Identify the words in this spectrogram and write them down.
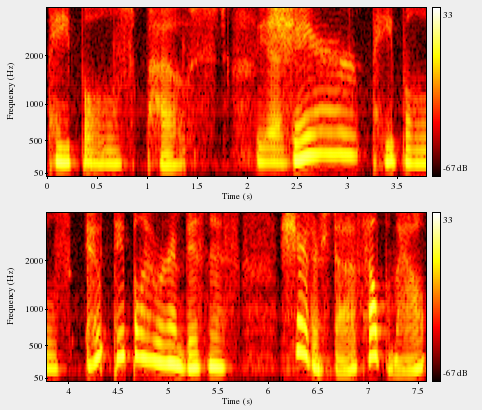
people's posts. Yes. Share people's who, people who are in business. Share their stuff. Help them out.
